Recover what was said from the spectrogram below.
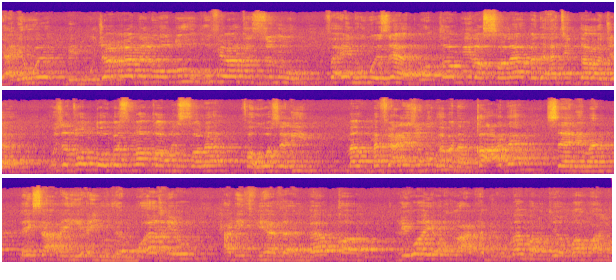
يعني هو بمجرد الوضوء غفرت الذنوب فإن هو زاد وقام إلى الصلاة بدأت الدرجات وإذا توضأ بس ما قام للصلاة فهو سليم. ما في عليه ذنوب أبدا. قعد سالما ليس عليه أي ذنب. وآخر حديث في هذا الباب قال رواية أخرى عن أبي أمامة رضي الله عنه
